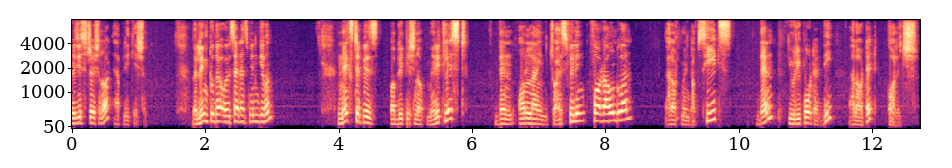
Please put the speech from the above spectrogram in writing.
registration or application. The link to the website has been given. Next step is publication of merit list then online choice filling for round 1, allotment of seats, then you report at the allotted college.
